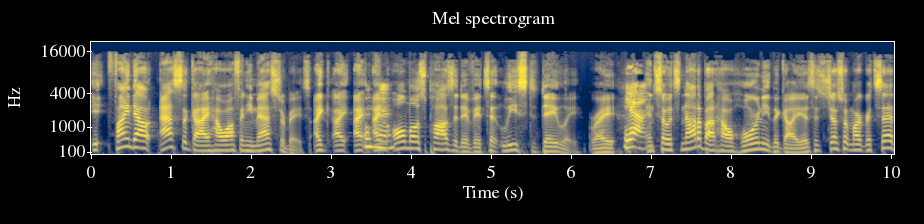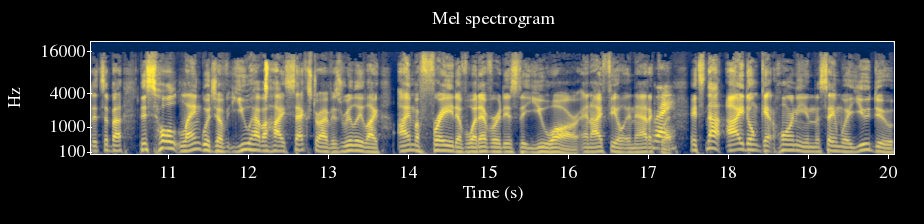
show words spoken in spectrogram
It, find out. Ask the guy how often he masturbates. I I, I I'm Mhm. almost positive it's at least daily, right? yeah. And so it's not about how horny the guy is. It's just what Margaret said. It's about this whole language of you have a high sex drive is really like, I'm afraid of whatever it is that you are and I feel inadequate. Right. It's not, I don't get horny in the same way you do.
